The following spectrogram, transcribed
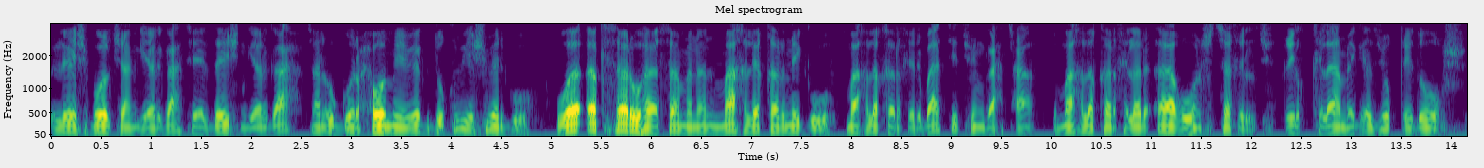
ليش بولشان جرجح سير دايش نجرجح سان أجر حومي ورق دقويش ورقو وأكثرها ثمنا مخلقر نقو مخلقر خرباتي تشنقحتها مخلقر خلر آغون شتخلج غيل قلامك أزوق قدوغش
